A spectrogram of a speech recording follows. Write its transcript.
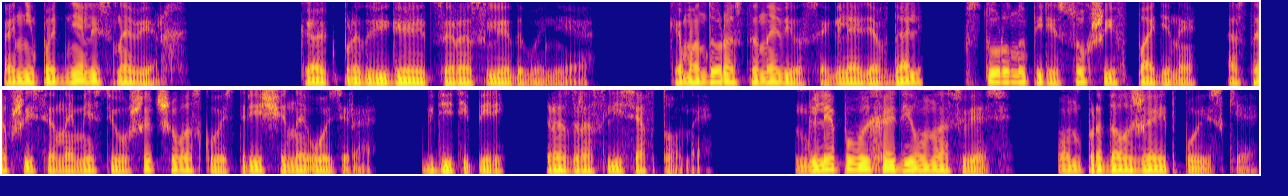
Они поднялись наверх. «Как продвигается расследование?» Командор остановился, глядя вдаль, в сторону пересохшей впадины, оставшейся на месте ушедшего сквозь трещины озера, где теперь разрослись автоны. Глеб выходил на связь. Он продолжает поиски.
